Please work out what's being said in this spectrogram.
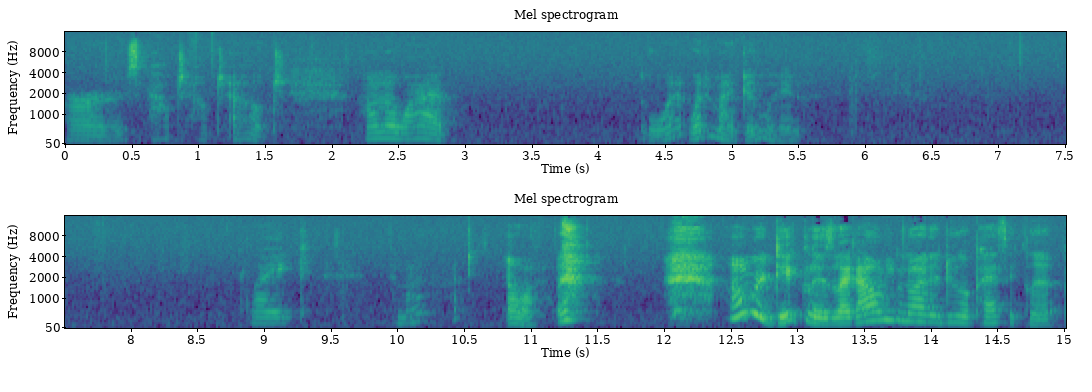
hers. Ouch, ouch, ouch. I don't know why. I, what, what am I doing? Like, am I not? Oh. I'm ridiculous. Like, I don't even know how to do a paci clip.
